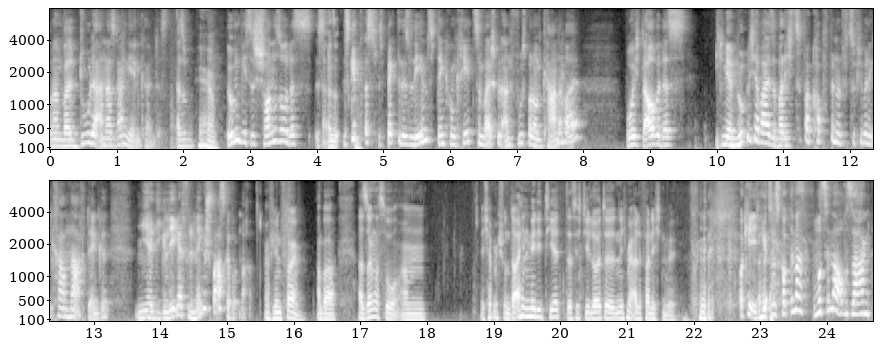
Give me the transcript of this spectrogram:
sondern weil du da anders rangehen könntest. Also ja. irgendwie ist es schon so, dass es, also, es gibt Aspekte des Lebens, ich denke konkret zum Beispiel an Fußball und Karneval, wo ich glaube, dass ich mir möglicherweise, weil ich zu verkopft bin und zu viel über den Kram nachdenke, mir die Gelegenheit für eine Menge Spaß kaputt mache. Auf jeden Fall. Aber, also sagen wir es so, ähm, ich habe mich schon dahin meditiert, dass ich die Leute nicht mehr alle vernichten will. okay, ich gebe zu, es kommt immer, man muss immer auch sagen,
